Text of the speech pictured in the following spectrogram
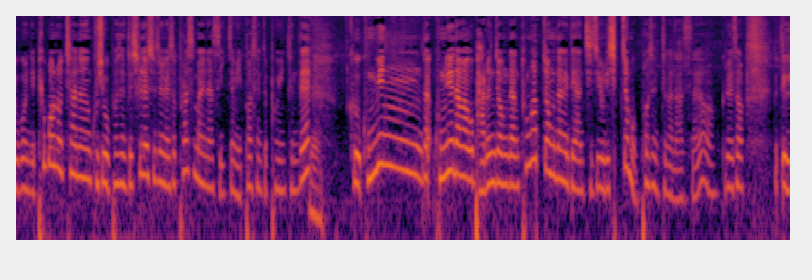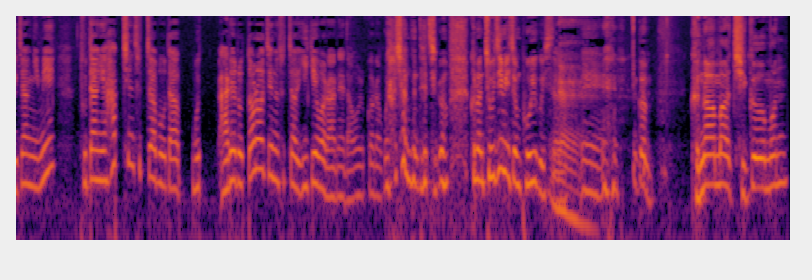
요거 이제 표본 오차는 95% 신뢰 수준에서 플러스 마이너스 2.2% 포인트인데 네. 그 국민 국민의당하고 바른정당 통합정당에 대한 지지율이 10.5%가 나왔어요. 그래서 그때 의장님이 두 당이 합친 숫자보다 못 아래로 떨어지는 숫자 2개월 안에 나올 거라고 하셨는데 지금 그런 조짐이 좀 보이고 있어요. 네. 네. 그러니까 그나마 지금은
